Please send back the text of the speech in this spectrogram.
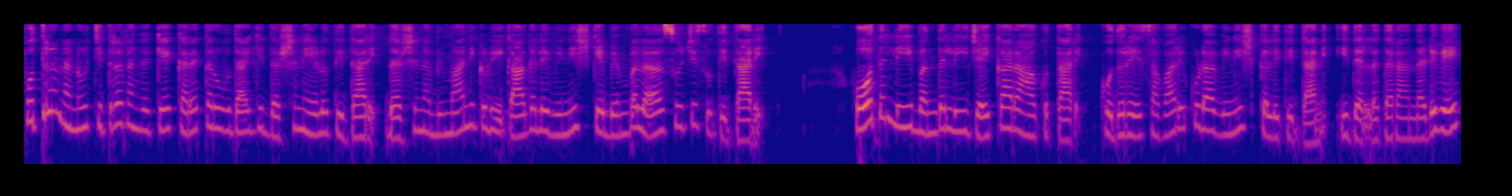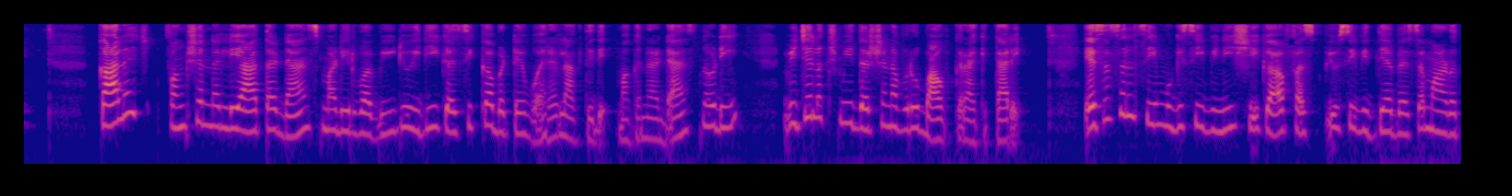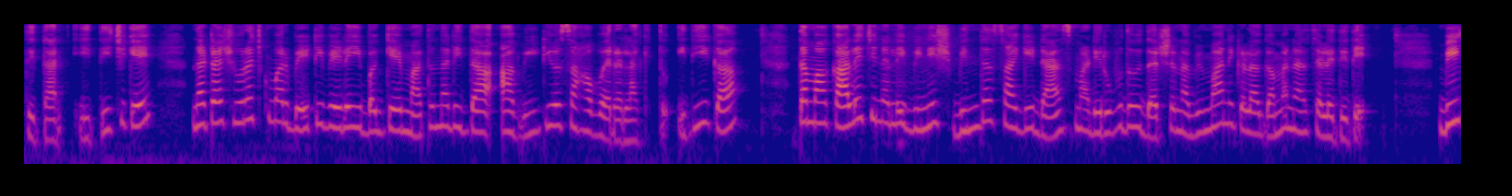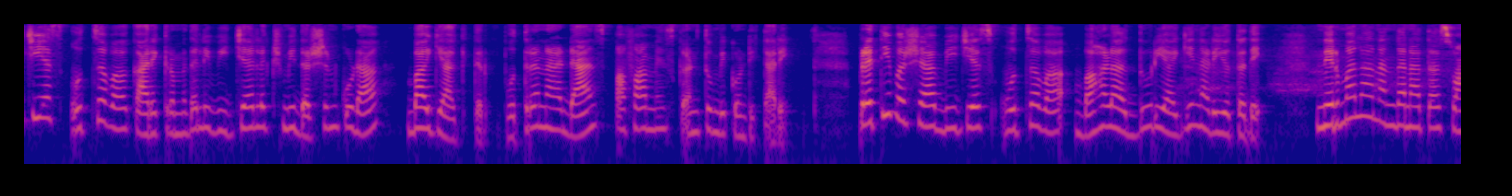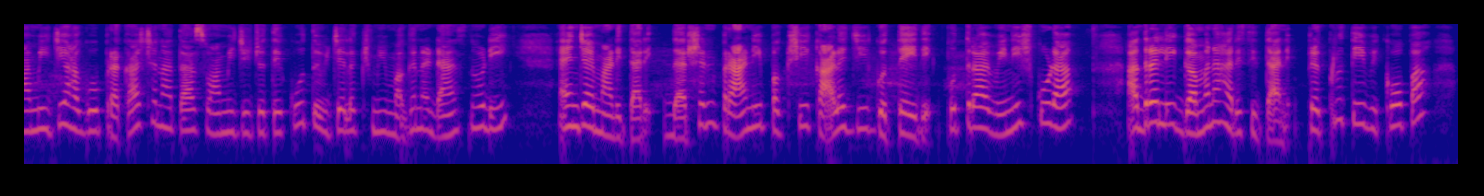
ಪುತ್ರನನ್ನು ಚಿತ್ರರಂಗಕ್ಕೆ ಕರೆತರುವುದಾಗಿ ದರ್ಶನ್ ಹೇಳುತ್ತಿದ್ದಾರೆ. ದರ್ಶನ್ ಅಭಿಮಾನಿಗಳು ಈಗಾಗಲೇ ವಿನೀಶ್ಗೆ ಬೆಂಬಲ ಸೂಚಿಸುತ್ತಿದ್ದಾರೆ. ಹೋದಲ್ಲಿ ಬಂದಲ್ಲಿ ಜೈಕಾರ ಹಾಕುತ್ತಾರೆ. ಕುದುರೆ ಸವಾರಿ ಕೂಡ ವಿನೀಶ್ ಕಲಿತಿದ್ದಾನೆ. ಇದೆಲ್ಲದರ ನಡುವೆ ಕಾಲೇಜ್ ಫಂಕ್ಷನ್ನಲ್ಲಿ ಆತ ಡ್ಯಾನ್ಸ್ ಮಾಡಿರುವ ವಿಡಿಯೋ ಇದೀಗ ಸಿಕ್ಕಾಬಟ್ಟೆ ವೈರಲ್ ಆಗ್ತಿದೆ. ಮಗನ ಡ್ಯಾನ್ಸ್ ನೋಡಿ ವಿಜಯಲಕ್ಷ್ಮಿ ದರ್ಶನ್ ಅವರು ಭಾವುಕರಾಗಿದ್ದಾರೆ. ಎಸ್ಎಸ್ಎಲ್ಸಿ ಮುಗಿಸಿ ವಿನೀಶ್ ಈಗ ಫಸ್ಟ್ ಪಿಯುಸಿ ವಿದ್ಯಾಭ್ಯಾಸ ಮಾಡುತ್ತಿದ್ದಾನೆ. ಇತ್ತೀಚೆಗೆ ನಟ ಶಿವರಾಜ್ ಕುಮಾರ್ ಭೇಟಿ ವೇಳೆ ಈ ಬಗ್ಗೆ ಮಾತನಾಡಿದ್ದ ಆ ವಿಡಿಯೋ ಸಹ ವೈರಲ್ ಆಗಿತ್ತು. ಇದೀಗ ತಮ್ಮ ಕಾಲೇಜಿನಲ್ಲಿ ವಿನೀಶ್ ಬಿಂದಸ್ ಆಗಿ ಡ್ಯಾನ್ಸ್ ಮಾಡಿರುವುದು ದರ್ಶನ್ ಅಭಿಮಾನಿಗಳ ಗಮನ ಸೆಳೆದಿದೆ. ಬಿಜಿಎಸ್ ಉತ್ಸವ ಕಾರ್ಯಕ್ರಮದಲ್ಲಿ ವಿಜಯಲಕ್ಷ್ಮಿ ದರ್ಶನ್ ಕೂಡ ಭಾಗಿಯಾಗಿದ್ದರು. ಪುತ್ರನ ಡ್ಯಾನ್ಸ್ ಪರ್ಫಾರ್ಮೆನ್ಸ್ ಕಣ್ತುಂಬಿಕೊಂಡಿದ್ದಾರೆ. ಪ್ರತಿ ವರ್ಷ ಬಿಜಿಎಸ್ ಉತ್ಸವ ಬಹಳ ಅದ್ದೂರಿಯಾಗಿ ನಡೆಯುತ್ತದೆ. ನಿರ್ಮಲಾನಂದನಾಥ ಸ್ವಾಮೀಜಿ ಹಾಗೂ ಪ್ರಕಾಶನಾಥ ಸ್ವಾಮೀಜಿ ಜೊತೆ ಕೂತು ವಿಜಯಲಕ್ಷ್ಮಿ ಮಗನ ಡ್ಯಾನ್ಸ್ ನೋಡಿ ಎಂಜಾಯ್ ಮಾಡಿದ್ದಾರೆ. ದರ್ಶನ್, ಪ್ರಾಣಿ, ಪಕ್ಷಿ, ಕಾಳಜಿ ಗೊತ್ತೇ ಇದೆ. ಪುತ್ರ ವಿನೀಶ್ ಕೂಡ ಅದರಲ್ಲಿ ಗಮನ ಹರಿಸಿದ್ದಾನೆ. ಪ್ರಕೃತಿ ವಿಕೋಪ,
